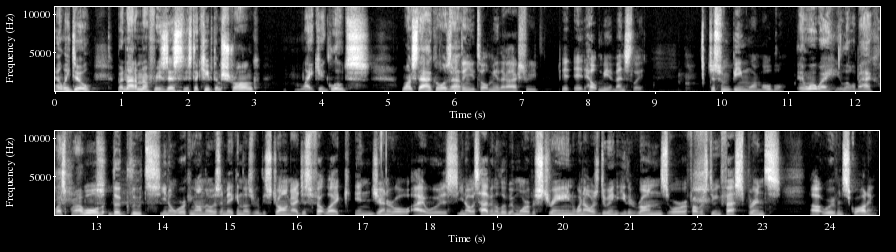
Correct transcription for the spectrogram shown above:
And we do, but not enough resistance to keep them strong, like your glutes. Once that goes out, Something you told me that actually it, it helped me immensely. Just from being more mobile. In what way? Your lower back, less problems? Well, the glutes, you know, working on those and making those really strong. I just felt like in general, I was, you know, I was having a little bit more of a strain when I was doing either runs or if I was doing fast sprints uh, or even squatting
